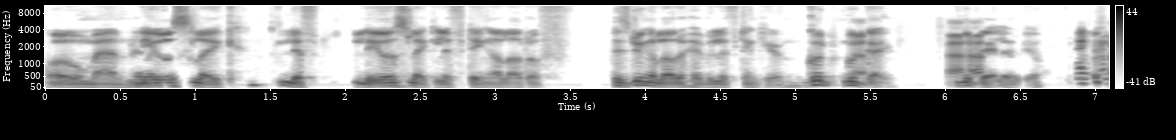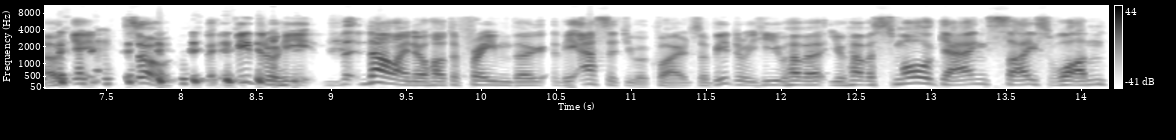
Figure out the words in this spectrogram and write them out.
Oh man, Leo's like lift. Leo's like lifting a lot of. He's doing a lot of heavy lifting here. Good, good Uh, guy. uh-huh. Good guy, Leo. okay, so Bidrohi, th- now I know how to frame the the asset you acquired. So Bidrohi, you have a you have a small gang, size one,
